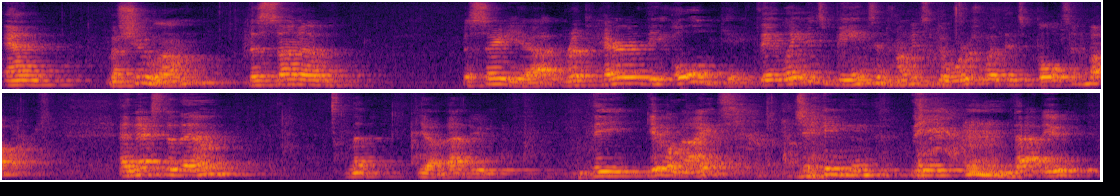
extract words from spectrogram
and Meshulam, the son of Besadiah, repaired the old gate. They laid its beams and hung its doors with its bolts and bars. And next to them, yeah, that dude, the Gibeonite, Jadon, the that dude,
